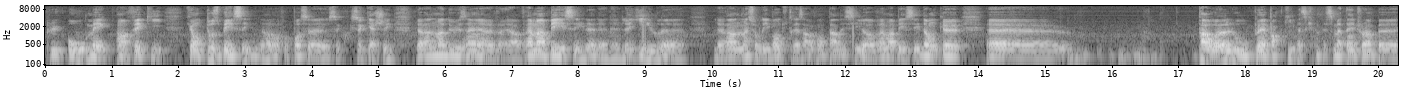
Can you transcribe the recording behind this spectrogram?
plus hauts, mais en fait qui, qui ont tous baissé. Il ne faut pas se, se, cacher. Le rendement deux ans a, vraiment baissé. le, le, le, yield, le, rendement sur les bons du trésor qu'on parle ici, a vraiment baissé. Donc, euh, euh, Powell ou peu importe qui, parce que ce matin, Trump euh,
